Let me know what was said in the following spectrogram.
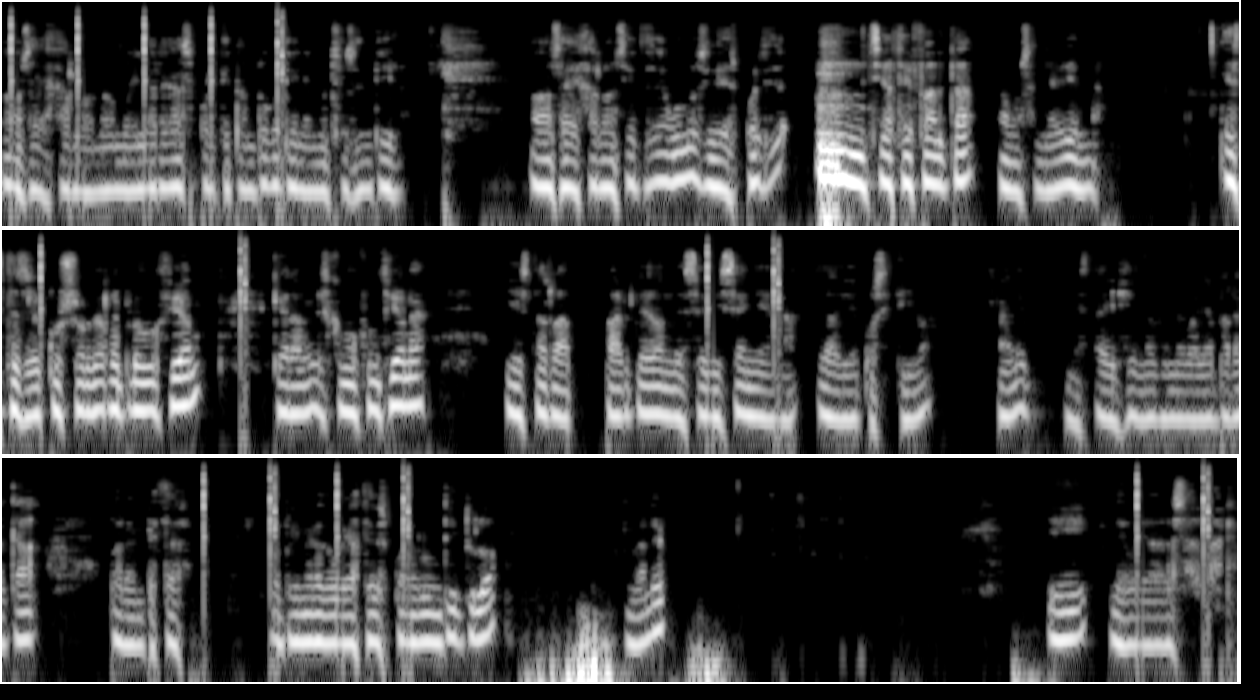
vamos a dejarlo no muy largas porque tampoco tiene mucho sentido. Vamos a dejarlo en 7 segundos y después, si hace falta, vamos añadiendo. Este es el cursor de reproducción, que ahora veis cómo funciona, y esta es la parte donde se diseña la diapositiva. Me está diciendo que me vaya para acá para empezar. Lo primero que voy a hacer es poner un título, ¿vale? Y le voy a dar a salvar.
